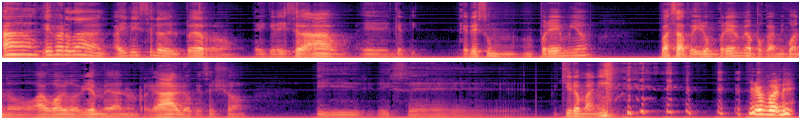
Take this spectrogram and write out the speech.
ah, es verdad, ahí le dice lo del perro. eh, que le dice, ah, eh, que querés un, un premio. Vas a pedir un premio porque a mí cuando hago algo bien me dan un regalo, qué sé yo. Y le dice, quiero maní. Quiero maní.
